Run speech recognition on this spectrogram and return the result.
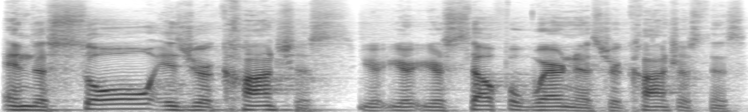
And the soul is your conscious, your, your, your self awareness, your consciousness.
